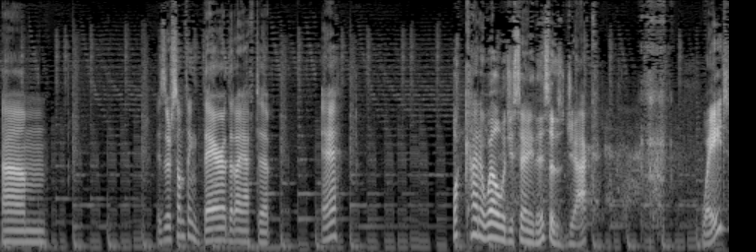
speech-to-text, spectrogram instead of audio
Um, is there something there that I have to... Eh? What kind of well would you say this is, Jack? Wait?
